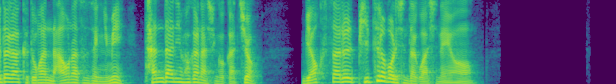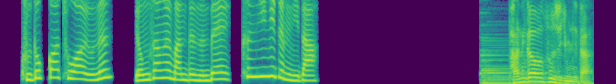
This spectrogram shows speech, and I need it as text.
게다가 그동안 나훈아 선생님이 단단히 화가 나신 것 같죠? 멱살을 비틀어 버리신다고 하시네요. 구독과 좋아요는 영상을 만드는데 큰 힘이 됩니다. 반가운 소식입니다.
